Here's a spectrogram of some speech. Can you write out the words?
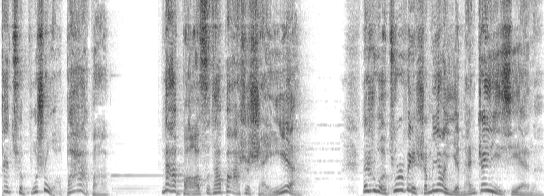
但却不是我爸爸。那宝四他爸是谁呀？那若君为什么要隐瞒这些呢？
